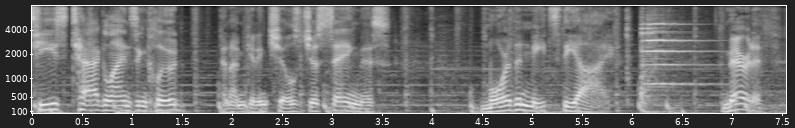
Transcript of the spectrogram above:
T's taglines include, and I'm getting chills just saying this, more than meets the eye. Meredith,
